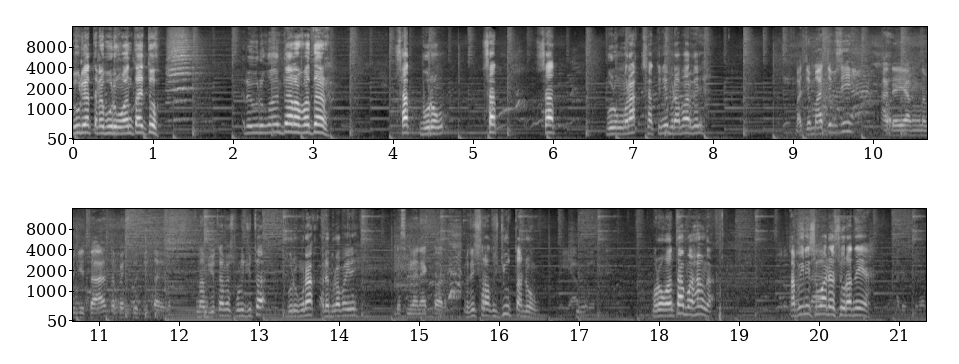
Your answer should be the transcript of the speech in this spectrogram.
Tuh lihat ada burung onta itu. Ada burung onta, Rafathar. Sat, burung. Sat, Sat. Burung merak satunya berapa harganya? Macam-macam sih. Ada yang 6 jutaan sampai 10 juta itu. 6 juta sampai 10 juta. Burung merak ada berapa ini? Ada 9 ekor. Berarti 100 juta dong. Burung onta mahal nggak? Tapi ini semua ada suratnya ya? Ada surat.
